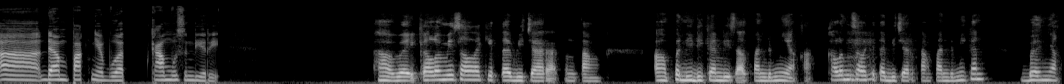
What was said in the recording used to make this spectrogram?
uh, dampaknya buat kamu sendiri? Ah, baik, kalau misalnya kita bicara tentang uh, pendidikan di saat pandemi ya kak, kalau misalnya hmm. kita bicara tentang pandemi kan banyak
